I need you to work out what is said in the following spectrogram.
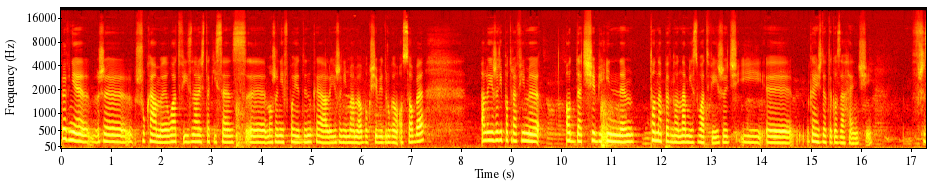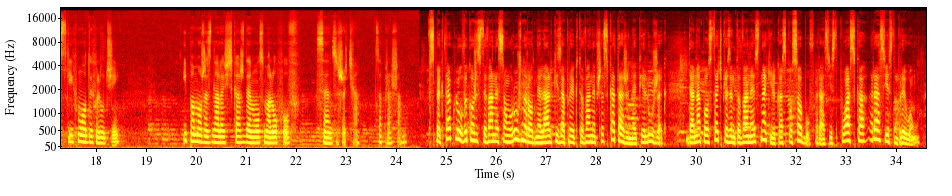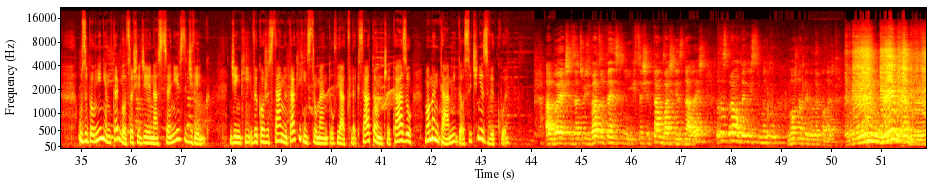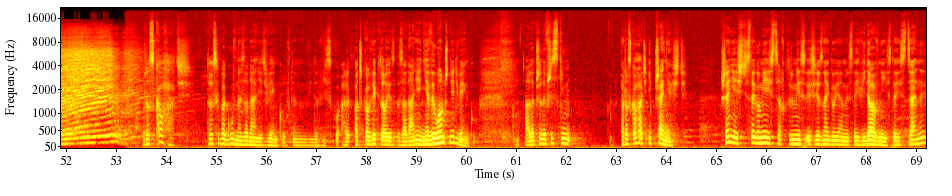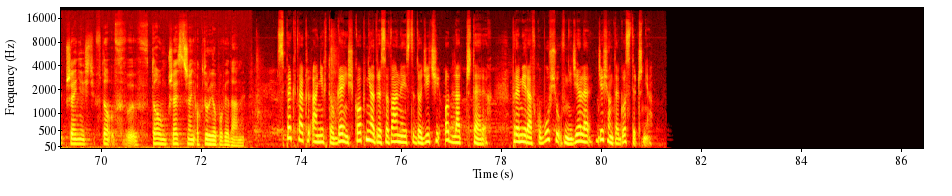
pewnie, że szukamy, łatwiej znaleźć taki sens, y, może nie w pojedynkę, ale jeżeli mamy obok siebie drugą osobę, ale jeżeli potrafimy oddać siebie innym, to na pewno nam jest łatwiej żyć i y, gęś do tego zachęci wszystkich młodych ludzi i pomoże znaleźć każdemu z maluchów sens życia. Zapraszam. W spektaklu wykorzystywane są różnorodne lalki zaprojektowane przez Katarzynę Pielużek. Dana postać prezentowana jest na kilka sposobów. Raz jest płaska, raz jest bryłą. Uzupełnieniem tego, co się dzieje na scenie jest dźwięk. Dzięki wykorzystaniu takich instrumentów jak fleksaton czy kazu, momentami dosyć niezwykły. Albo jak się za czymś bardzo tęskni i chce się tam właśnie znaleźć, to za sprawą tego instrumentu można tego dokonać. Rozkochać. To jest chyba główne zadanie dźwięku w tym widowisku, aczkolwiek to jest zadanie nie wyłącznie dźwięku, ale przede wszystkim rozkochać i przenieść. Przenieść z tego miejsca, w którym jest, się znajdujemy, z tej widowni, z tej sceny, przenieść w, to, w, w tą przestrzeń, o której opowiadamy. Spektakl A niech to gęś kopnie adresowany jest do dzieci od lat czterech. Premiera w Kubusiu w niedzielę 10 stycznia.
